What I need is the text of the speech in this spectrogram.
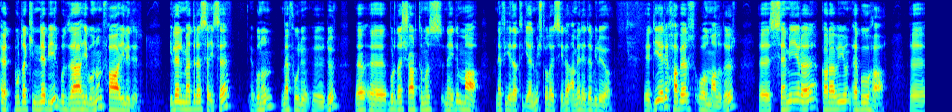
Evet buradaki nebil bu zahibunun failidir. İlel medrese ise bunun mefulüdür. Ve e, burada şartımız neydi? Ma nefi edatı gelmiş. Dolayısıyla amel edebiliyor. E, diğeri haber olmalıdır. E, Semire karaviyun ebuha. Ee,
